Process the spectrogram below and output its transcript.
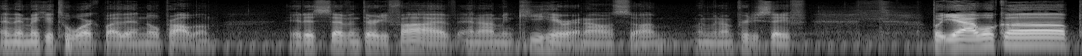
and then make it to work by then, no problem. It is 7:35, and I'm in Kihei right now, so I'm, I mean I'm pretty safe. But yeah, I woke up,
